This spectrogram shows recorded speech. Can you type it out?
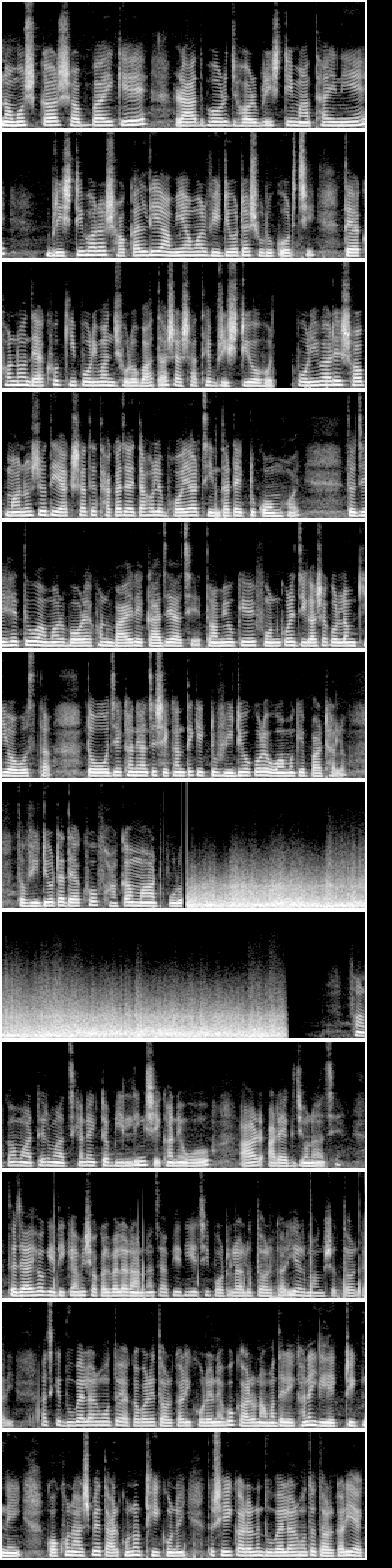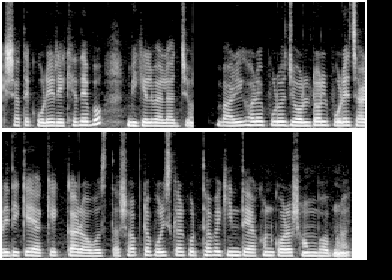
নমস্কার সবাইকে। রাতভর ঝড় বৃষ্টি মাথায় নিয়ে বৃষ্টি ভরা সকাল দিয়ে আমি আমার ভিডিওটা শুরু করছি। তো এখনও দেখো কি পরিমাণ ঝোড়ো বাতাস আর সাথে বৃষ্টিও হচ্ছে। পরিবারের সব মানুষ যদি একসাথে থাকা যায় তাহলে ভয় আর চিন্তাটা একটু কম হয়। তো যেহেতু আমার বর এখন বাইরে কাজে আছে, তো আমি ওকে ফোন করে জিজ্ঞাসা করলাম কি অবস্থা। তো ও যেখানে আছে সেখান থেকে একটু ভিডিও করে ও আমাকে পাঠালো। তো ভিডিওটা দেখো ফাঁকা মাঠ পুরো। ফাঁকা মাঠের মাঝখানে একটা বিল্ডিং সেখানে ও আর আর একজন আছে। তো যাই হোক, এদিকে আমি সকালবেলা রান্না চাপিয়ে দিয়েছি, পটল আলুর তরকারি আর মাংসর তরকারি। আজকে দুবেলার মতো একেবারে তরকারি করে নেব, কারণ আমাদের এখানে ইলেকট্রিক নেই। কখন আসবে তার কোনো ঠিকও নেই। তো সেই কারণে দুবেলার মতো তরকারি একসাথে করে রেখে দেব বিকেলবেলার জন্য। বাড়িঘরে পুরো জল টল পড়ে চারিদিকে এক এককার অবস্থা। সবটা পরিষ্কার করতে হবে কিন্তু এখন করা সম্ভব নয়।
